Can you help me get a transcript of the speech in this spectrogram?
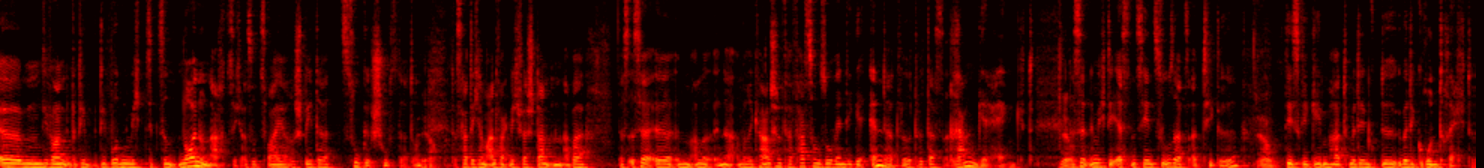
ähm, die, waren, die, die wurden nämlich 1789, also zwei Jahre später, zugeschustert. Und Ja. das hatte ich am Anfang nicht verstanden. Aber das ist ja äh, im, in der amerikanischen Verfassung so, wenn die geändert wird, wird das rangehängt. Ja. Das sind nämlich die ersten zehn Zusatzartikel, Ja. die es gegeben hat mit den, äh, über die Grundrechte.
